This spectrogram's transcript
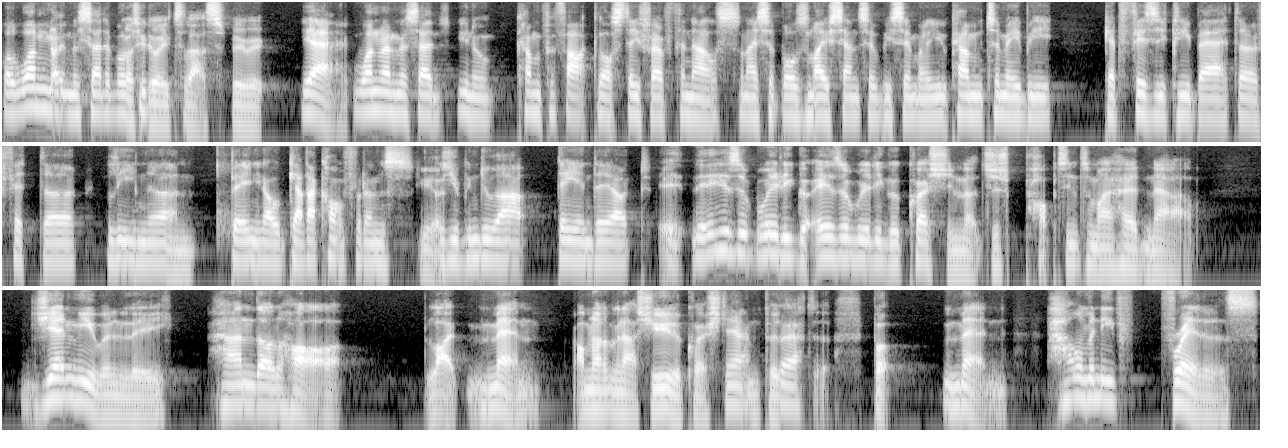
Well, one member said about to go into that spirit. Yeah, one member said, you know, come for fat loss, stay for everything else. And I suppose mm. life sense would be similar. You come to maybe get physically better, fitter, leaner, and but, you know, get that confidence Yeah. because you can do that day in day out. It, it is a really good. It is a really good question that just popped into my head now. Genuinely, hand on heart, like men. I'm not going to ask you the question, Yeah, but, yeah. Uh, but men. How many friends,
